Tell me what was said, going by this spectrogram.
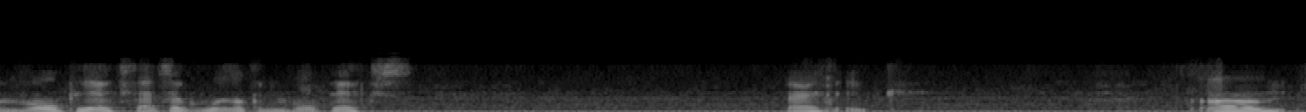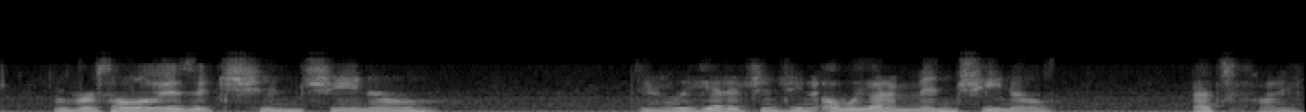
Vulpix, that's a cool looking Vulpix, I think. Um, reverse holo is a Cinccino. Didn't we get a Cinccino? Oh, we got a Minccino. That's fine.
